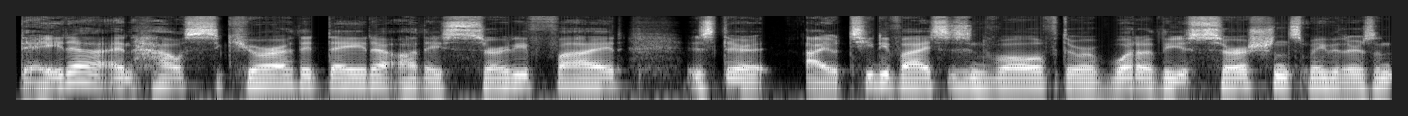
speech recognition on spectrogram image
data and how secure are the data? Are they certified? Is there IoT devices involved, or what are the assertions? Maybe there's an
